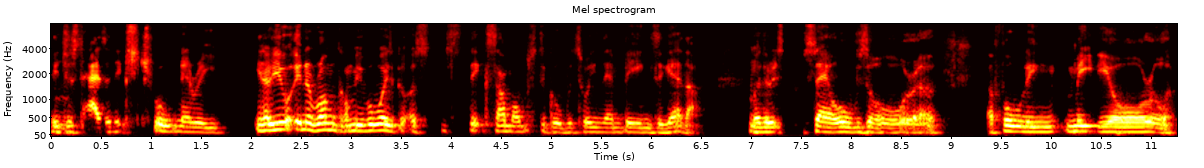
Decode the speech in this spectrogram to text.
it Mm. just has an extraordinary. You know, you're in a rom com. You've always got to stick some obstacle between them being together, whether it's themselves or a, a falling meteor or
